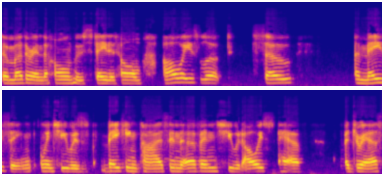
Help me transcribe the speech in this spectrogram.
the mother in the home who stayed at home always looked so amazing when she was baking pies in the oven. She would always have a dress,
